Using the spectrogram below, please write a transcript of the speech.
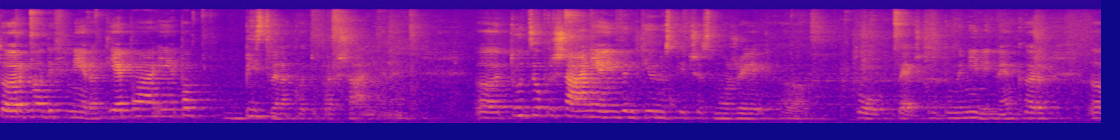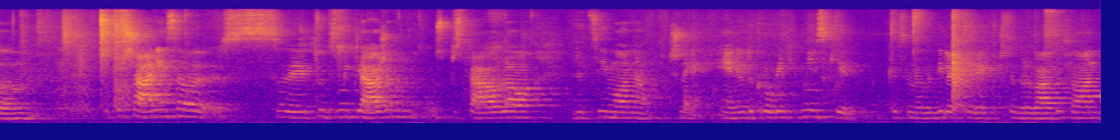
trdno definirati. Je pa, je pa bistvena kot vprašanje. Ne. Uh, tudi za vprašanje inventivnosti, če smo že uh, to večkrat omenili, ne, ker um, vprašanje se, se je tudi z Miklažem vzpostavljalo recimo na pač ne, eni od okroglih mis, ki, ki sem jo vodila, ki je rekel, sodeloval tudi on,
